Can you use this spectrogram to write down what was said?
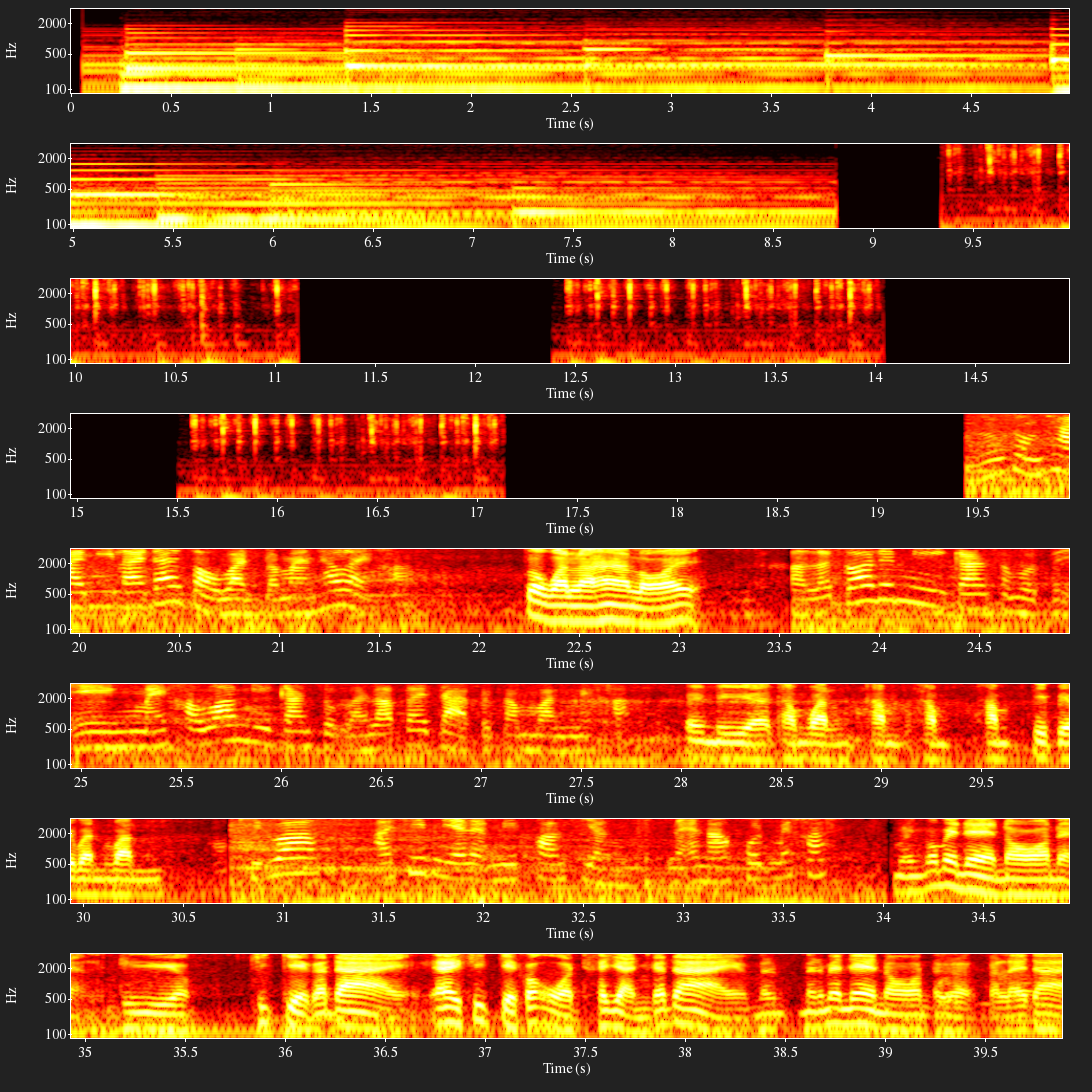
ลุงสมชายมีรายได้ต่อวันประมาณเท่าไหร่คะ ก็วันละห้าร้อย แล้วก็ได้มีการสำรวจตัวเองไหมคะว่ามีการจดรายรับรายจ่ายประจำวันไหมคะไม่มีอะทำวันทำทำทำตีไปวันวันคิดว่าอาชีพนี้เนี่ยมีความเสี่ยงในอนาคตไหมคะ ๆมันก็ไม่แน่นอนเนี่ยทีขี้เกียจก็ได้ไอ้ยขี้เกียจก็อดขยันก็ได้ มันมันไม่แน่นอนกับกับรายได้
